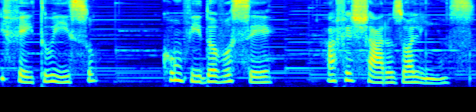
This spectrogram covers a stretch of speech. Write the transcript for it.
E feito isso, convido a você a fechar os olhinhos.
